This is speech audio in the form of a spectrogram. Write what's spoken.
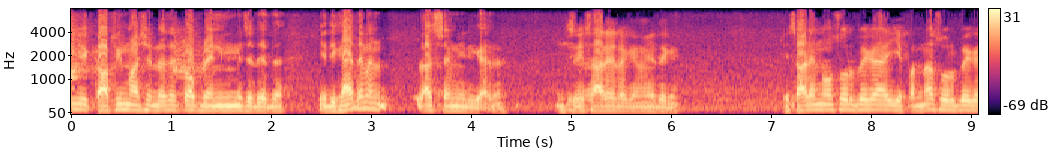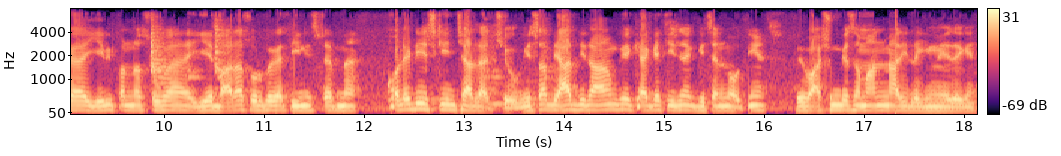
ये काफ़ी माशाल्लाह से टॉप रेंजिंग में चले थे। ये दिखाए थे मैंने? लास्ट टाइम नहीं दिखाए थे। तो ये सारे लगे हुए हैं देखें। ये साढ़े नौ सौ रुपये का है ये पंद्रह सौ रुपये का है ये भी पंद्रह सौ का है ये बारह सौ रुपये का तीन स्टेप में। क्वालिटी इसकी इंशाल्लाह अच्छी होगी। सब याद दिला रहा हूँ कि क्या क्या चीज़ें किचन में होती हैं। फिर वाशरूम के सामान में आरी लगी हुई है, देखें।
